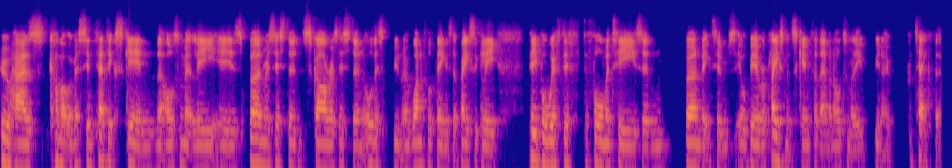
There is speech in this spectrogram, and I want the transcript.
who has come up with a synthetic skin that ultimately is burn resistant, scar resistant, all this you know wonderful things that basically people with def- deformities and burn victims, it will be a replacement skin for them and ultimately you know protect them.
